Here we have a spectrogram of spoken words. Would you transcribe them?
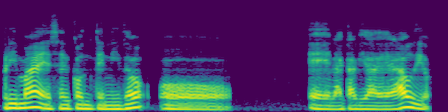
prima es el contenido o eh, la calidad de audio.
